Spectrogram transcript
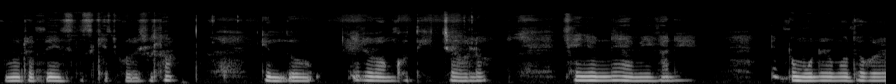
আমি ওটা পেন্সিল স্কেচ করেছিলাম, কিন্তু এটা রঙ করতে ইচ্ছা হলো। সেই জন্যে আমি এখানে একটু মনের মতো করে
